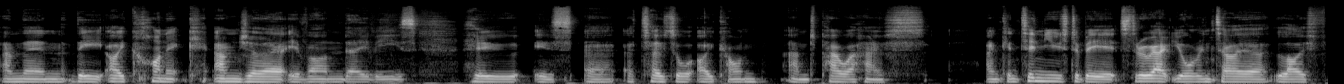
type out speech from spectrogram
And then the iconic Angela Yvonne Davis, who is a, a total icon and powerhouse and continues to be it throughout your entire life.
